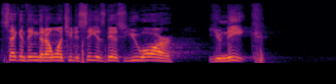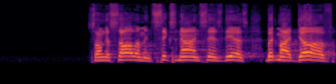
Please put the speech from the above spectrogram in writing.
Second thing that I want you to see is this you are unique. Song of Solomon 6 9 says this, but my dove,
